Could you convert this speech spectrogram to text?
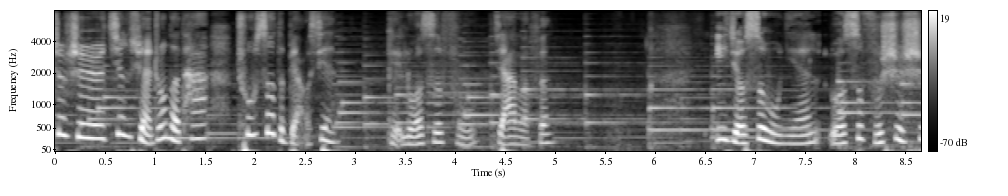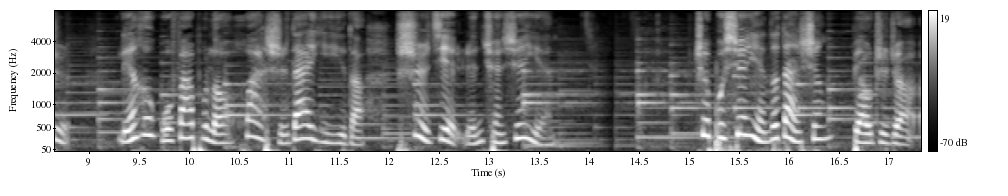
正是竞选中的她出色的表现。给罗斯福加了分。一九四五年，罗斯福逝世，联合国发布了划时代意义的世界人权宣言。这部宣言的诞生，标志着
